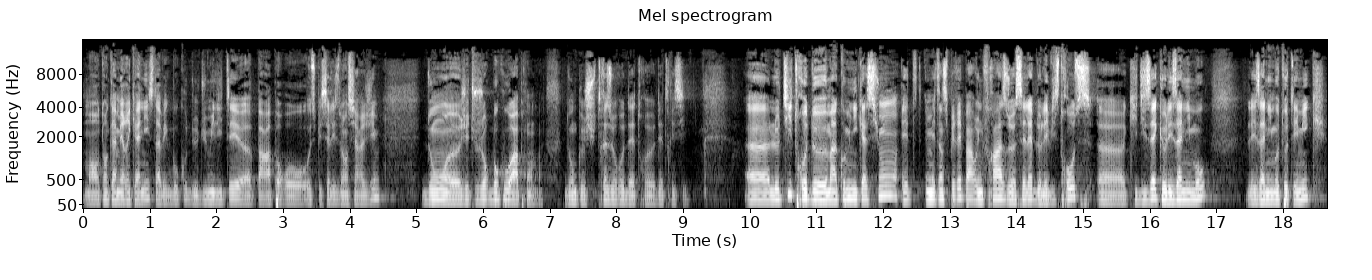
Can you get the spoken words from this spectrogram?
moi, en tant qu'américaniste, avec beaucoup d'humilité par rapport aux, spécialistes de l'Ancien Régime, dont j'ai toujours beaucoup à apprendre. Donc, je suis très heureux d'être ici. Euh, le titre de ma communication m'est inspiré par une phrase célèbre de Lévi-Strauss euh, qui disait que les animaux, les animaux totémiques,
